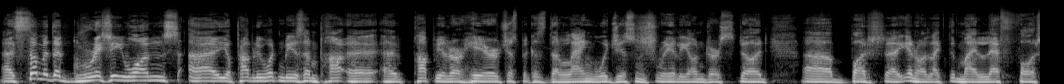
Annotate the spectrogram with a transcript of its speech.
uh, some of the gritty ones, uh, you probably wouldn't be as impo- uh, uh, popular here just because the language isn't really understood. Uh, but uh, you know, like the, my left foot.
